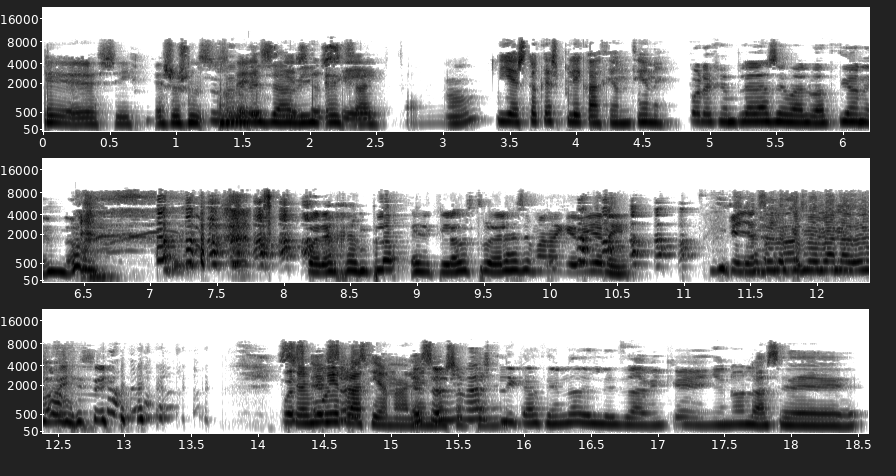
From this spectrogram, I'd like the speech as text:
Eh, sí, eso es un... Eso es un déjà vu. Sí. Exacto, ¿no? ¿Y esto qué explicación tiene? Por ejemplo, las evaluaciones, ¿no? Por ejemplo, el claustro de la semana que viene. Que ya sé lo que me van a decir. Pues Son muy eso es- racionales. Eso no es una puede. explicación lo del déjà vu, que yo no la sé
